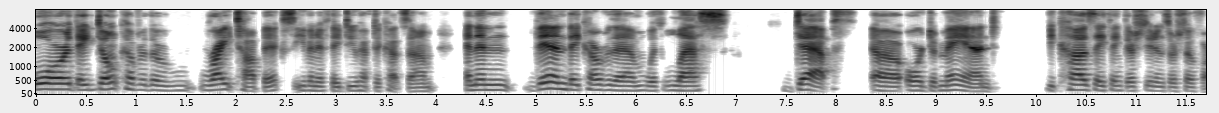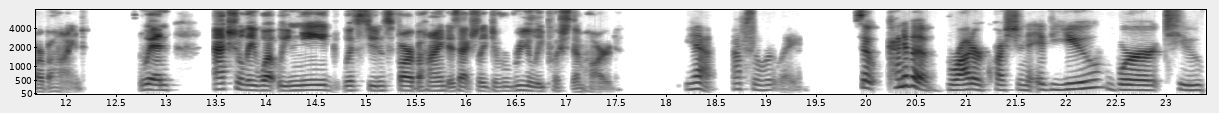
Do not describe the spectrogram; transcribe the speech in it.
or they don't cover the right topics, even if they do have to cut some. And then then they cover them with less depth uh, or demand because they think their students are so far behind. When actually what we need with students far behind is actually to really push them hard. Yeah, absolutely. So, kind of a broader question if you were to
